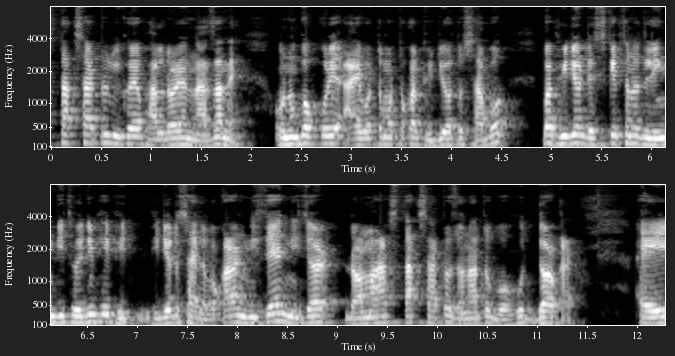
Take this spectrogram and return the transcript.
ষ্ট্ৰাকচাৰটোৰ বিষয়ে ভালদৰে নাজানে, অনুগ্ৰহ কৰি আই বটমত থকা ভিডিঅ'টো চাব বা ভিডিঅ' ডেছক্ৰিপশ্যনত লিংক দি থৈ দিম, সেই ভিডিঅ'টো চাই ল'ব। কাৰণ নিজে নিজৰ দৰমহাৰ ষ্ট্ৰাকচাৰটো জনাটো বহুত দৰকাৰ। এই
